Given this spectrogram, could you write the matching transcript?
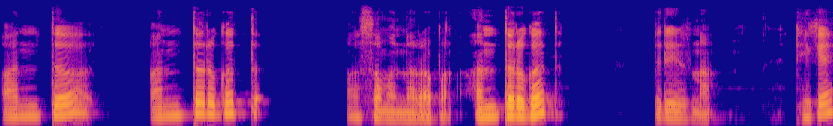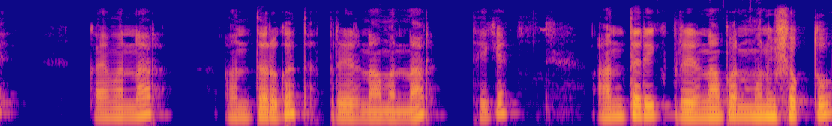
अंत अंतर्गत असं म्हणणार आपण. अंतर्गत प्रेरणा. ठीक आहे? काय म्हणणार? अंतर्गत प्रेरणा म्हणणार. ठीक आहे? आंतरिक प्रेरणा पण म्हणू शकतो.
